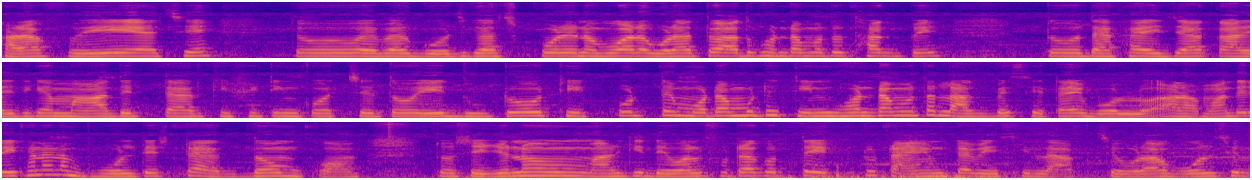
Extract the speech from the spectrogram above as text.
খারাপ হয়ে আছে। তো এবার গোছ গাছ করে নেব। আর ওরা তো আধ ঘণ্টা মতো থাকবে। তো দেখাই যাক, আর এদিকে মাদেরটা আর কি ফিটিং করছে। তো এই দুটো ঠিক করতে মোটামুটি তিন ঘণ্টা মতো লাগবে সেটাই বলল। আর আমাদের এখানে না ভোল্টেজটা একদম কম। তো সেই জন্য আর কি দেওয়াল ফুটা করতে একটু টাইমটা বেশি লাগছে। ওরা বলছিল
